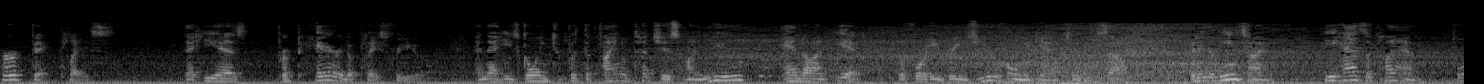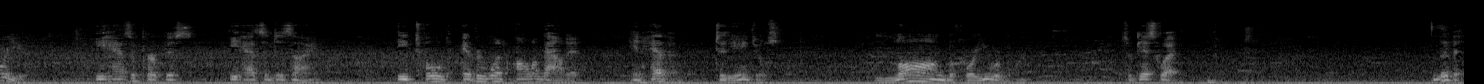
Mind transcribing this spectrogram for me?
perfect place, that He has prepared a place for you, and that He's going to put the final touches on you and on it before He brings you home again to Himself. But in the meantime, he has a plan for you. He has a purpose. He has a design. He told everyone all about it in heaven to the angels long before you were born. So guess what? Live it.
